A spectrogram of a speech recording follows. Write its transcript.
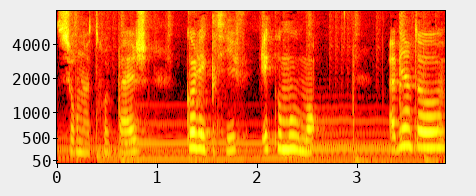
sur notre page Collectif Éco-Mouvement. À bientôt!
